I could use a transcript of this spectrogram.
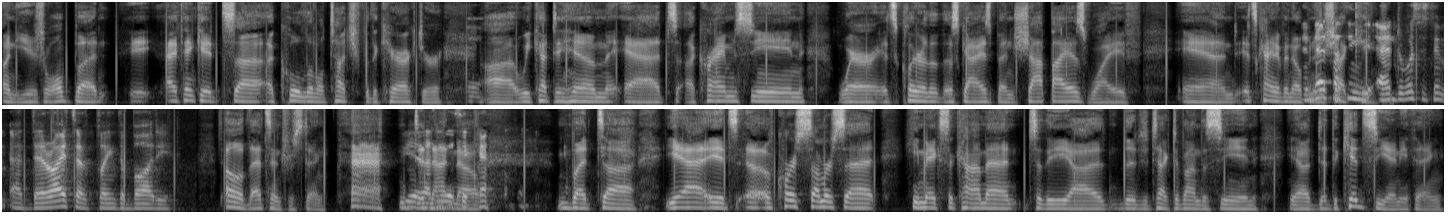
unusual, but it, I think it's uh, a cool little touch for the character. Yeah. Uh, we cut to him at a crime scene where it's clear that this guy's been shot by his wife, and it's kind of an open and, shut. I think, and what's his name? Uh, the writer playing the body. Oh, that's interesting. yeah, Did not know. But uh, yeah, it's uh, of course Somerset he makes a comment to the uh, the detective on the scene. You know, did the kid see anything?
